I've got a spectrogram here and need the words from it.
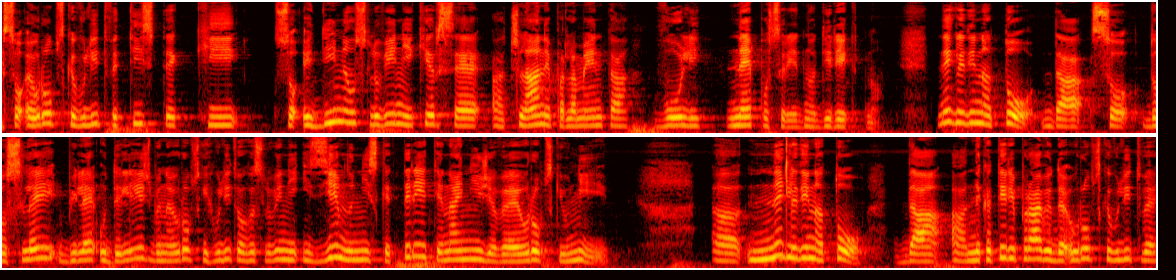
so evropske volitve tiste, ki so edine v Sloveniji, kjer se člane parlamenta voli neposredno, direktno. Ne glede na to, da so doslej bile udeležbe na evropskih volitvah v Sloveniji izjemno nizke, tretje najniže v Evropski uniji, ne glede na to, da nekateri pravijo, da evropske volitve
